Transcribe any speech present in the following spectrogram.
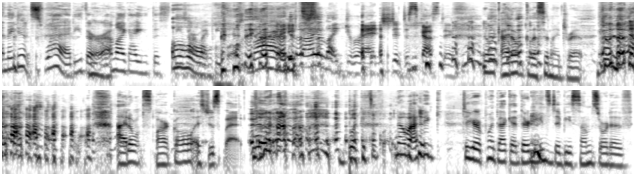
and they didn't sweat either. I'm like I this these aren't my Oh, people. right. I am like drenched and disgusting. You're like, I don't glisten, I drip. I don't sparkle, it's just wet. Buckets of blood. No, but I think to your point, Becca, there needs to be some sort of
